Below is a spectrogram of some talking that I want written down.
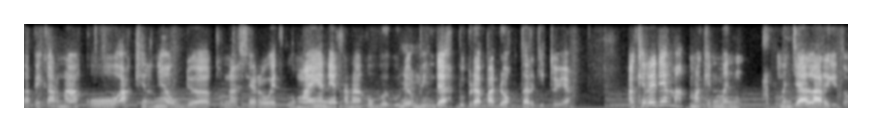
tapi karena aku akhirnya udah kena steroid lumayan ya karena aku udah mm -hmm. pindah beberapa dokter gitu ya akhirnya dia mak makin men menjalar gitu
